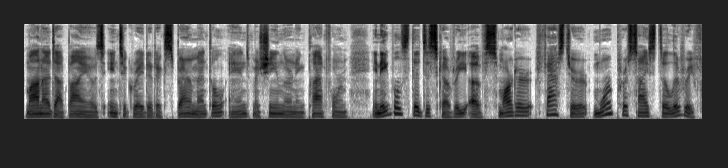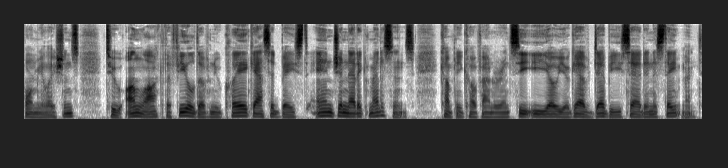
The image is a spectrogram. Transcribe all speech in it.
Mana.bio's integrated experimental and machine learning platform enables the discovery of smarter, faster, more precise delivery formulations to unlock the field of nucleic acid based and genetic medicines, company co founder and CEO Yogev Debbi said in a statement.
